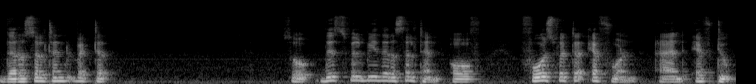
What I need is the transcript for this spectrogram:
the resultant vector. So this will be the resultant of force vector F1 and F2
